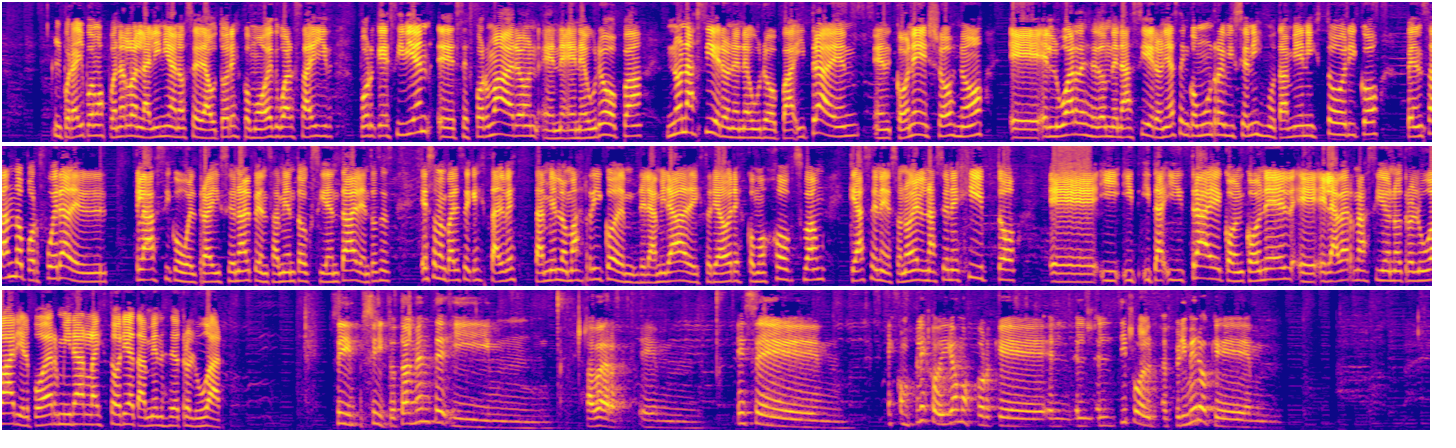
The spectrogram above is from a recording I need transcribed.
y por ahí podemos ponerlo en la línea, no sé, de autores como Edward Said, porque si bien eh, se formaron en, en, Europa, no nacieron en Europa y traen con ellos, ¿no? el lugar desde donde nacieron y hacen como un revisionismo también histórico, pensando por fuera del clásico o el tradicional pensamiento occidental. Entonces, eso me parece que es tal vez también lo más rico de, la mirada de historiadores como Hobsbawm, que hacen eso, ¿no? Él nació en Egipto eh, y, trae con, él eh, el haber nacido en otro lugar y el poder mirar la historia también desde otro lugar. Sí, sí, totalmente. Y, mm, a ver, em, ese es complejo, digamos, porque el, tipo, el, primero que,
